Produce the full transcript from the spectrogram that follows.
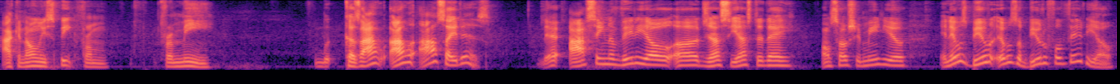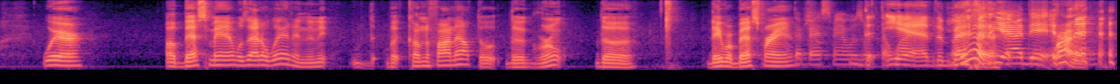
I can only speak from from me because I, I I'll say this, There- I seen a video uh just yesterday on social media, and it was beautiful. It was a beautiful video where a best man was at a wedding, and it, but come to find out the the groom the they were best friends, The best man was The- with the yeah, wife. the best. Yeah. Yeah, I did. right?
